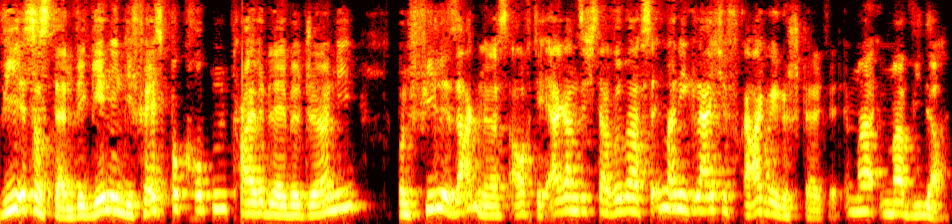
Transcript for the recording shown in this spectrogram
wie ist es denn? Wir gehen in die Facebook-Gruppen, Private Label Journey, und viele sagen mir das auch, die ärgern sich darüber, dass immer die gleiche Frage gestellt wird, immer, immer wieder.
